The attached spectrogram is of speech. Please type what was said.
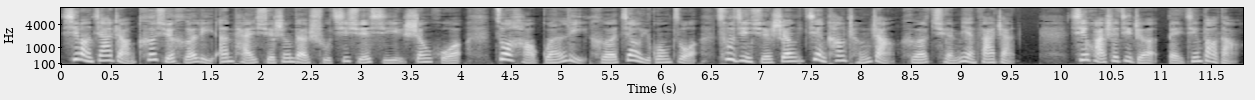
希望家长科学合理安排学生的暑期学习生活，做好管理和教育工作，促进学生健康成长和全面发展。新华社记者北京报道。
